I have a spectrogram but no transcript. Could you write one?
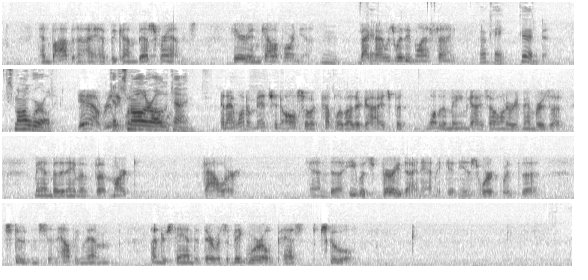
and Bob and I have become best friends here in California. Hmm, In fact. I was with him last night. Okay, good. Yeah. Small world. Yeah, really. Gets smaller all the time. And I want to mention also a couple of other guys, but one of the main guys I want to remember is a man by the name of uh, Mart Fowler, and uh, he was very dynamic in his work with uh, students and helping them understand that there was a big world past school.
